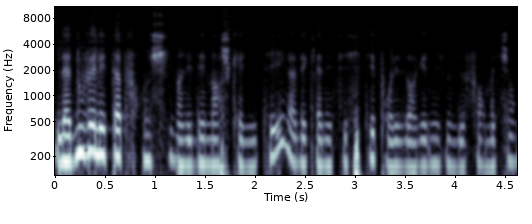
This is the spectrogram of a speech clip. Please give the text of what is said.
la nouvelle étape franchie dans les démarches qualité, avec la nécessité pour les organismes de formation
